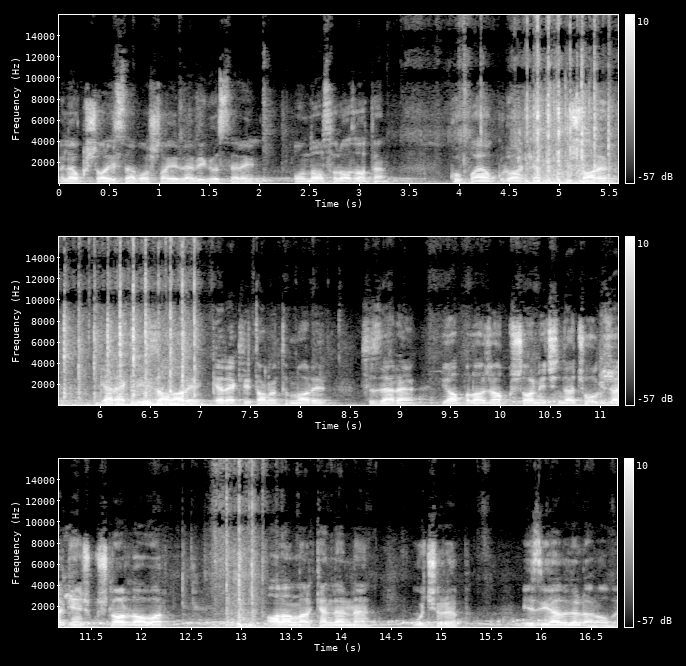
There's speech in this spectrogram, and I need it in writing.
Böyle kuşları size başta yerine bir göstereyim. Ondan sonra zaten kupaya kurarken kuşların gerekli izaları, gerekli tanıtımları sizlere yapılacak. Kuşların içinde çok güzel genç kuşlar da var. Alanlar kendilerine uçurup izleyebilirler abi.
